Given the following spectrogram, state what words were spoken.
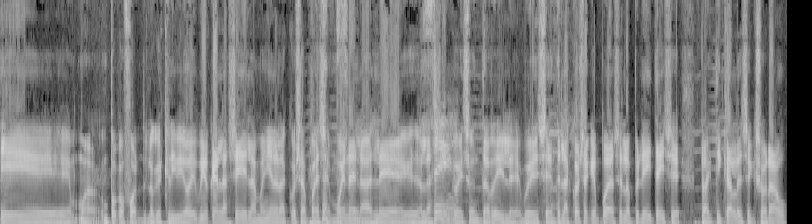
eh, bueno, un poco fuerte lo que escribí hoy. Veo que a las 6 de la mañana las cosas parecen buenas y las lee a las Sí. 5 y son terribles. Pues, dice, entre las cosas que puede hacer los periodistas, dice practicarle sexo oral.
